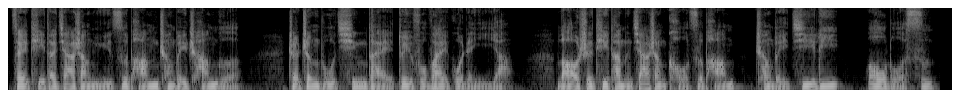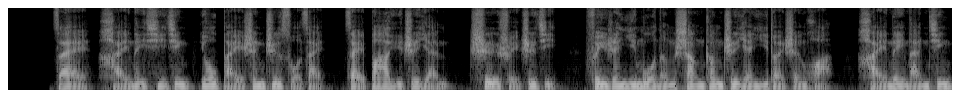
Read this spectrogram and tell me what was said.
再替它加上女字旁，成为嫦娥。这正如清代对付外国人一样，老是替他们加上口字旁，成为基利、欧罗斯。在海内西经有百神之所在，在巴渝之言，赤水之际，非人亦莫能上纲之言一段神话。海内南京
